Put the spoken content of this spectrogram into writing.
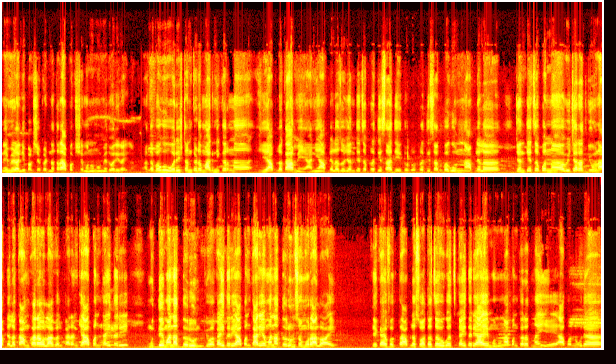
नाही मिळाली पक्षाकडनं तर अपक्ष म्हणून उमेदवारी राहिला. आता बघू वरिष्ठांकडे मागणी करणं हे आपलं काम आहे आणि आपल्याला जो जनतेचा प्रतिसाद आहे तो प्रतिसाद बघून आपल्याला जनतेचं पण विचारात घेऊन आपल्याला काम करावं लागेल. कारण की आपण काहीतरी मुद्दे मनात धरून किंवा काहीतरी आपण कार्य मनात धरून समोर आलो आहे ते काय फक्त आपलं स्वतःचं उगच काहीतरी आहे म्हणून आपण करत नाहीये. आपण उद्या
